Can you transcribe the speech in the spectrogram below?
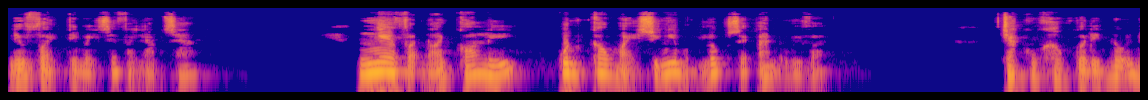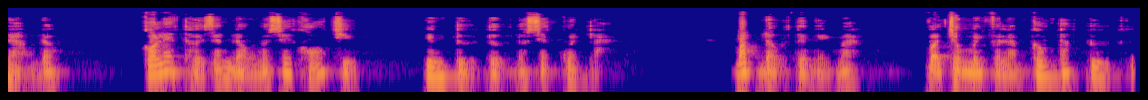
Nếu vậy thì mình sẽ phải làm sao? Nghe vợ nói có lý, Quân cau mày suy nghĩ một lúc rồi an ủi vợ. Chắc cũng không có đến nỗi nào đâu. Có lẽ thời gian đầu nó sẽ khó chịu, Nhưng từ từ nó sẽ quen lại. Bắt đầu từ ngày mai, Vợ chồng mình phải làm công tác tư tưởng.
